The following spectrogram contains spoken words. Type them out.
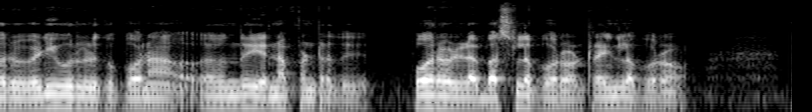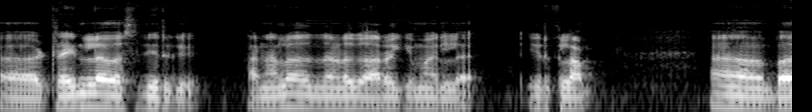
ஒரு வெளியூர்களுக்கு போனால் வந்து என்ன பண்ணுறது போகிற வழியில் பஸ்ஸில் போகிறோம் ட்ரெயினில் போகிறோம் ட்ரெயினில் வசதி இருக்குது அதனால் அந்த அளவுக்கு ஆரோக்கியமாக இல்லை. இருக்கலாம். ப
